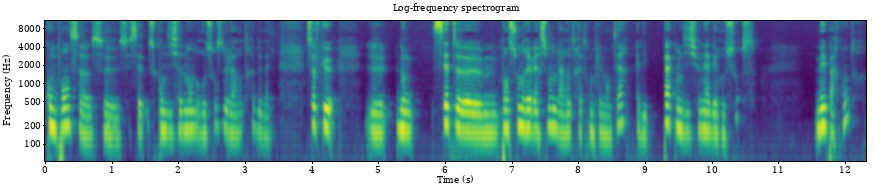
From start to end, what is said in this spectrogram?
compense euh, ce, ce- ce conditionnement de ressources de la retraite de base. Sauf que, le- donc, cette pension de réversion de la retraite complémentaire, elle n'est pas conditionnée à des ressources, mais par contre,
